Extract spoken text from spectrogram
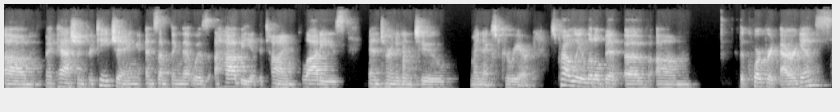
um, my passion for teaching and something that was a hobby at the time, Pilates, and turn it into my next career. It's probably a little bit of um, the corporate arrogance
